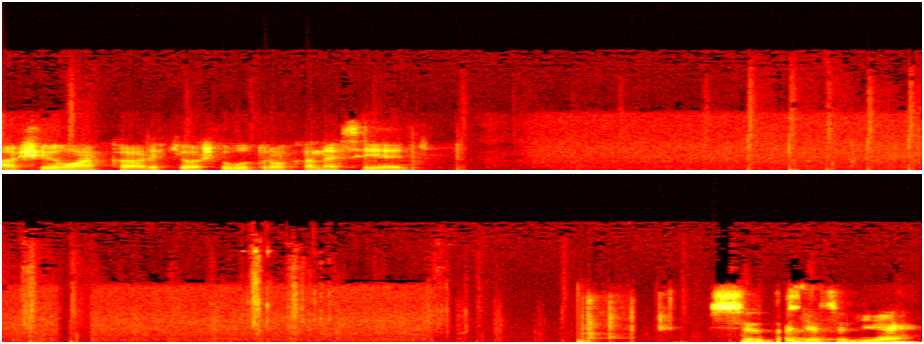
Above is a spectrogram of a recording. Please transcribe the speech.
Achei uma cara aqui, eu acho que eu vou trocar na SL. Você tá de SLR?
